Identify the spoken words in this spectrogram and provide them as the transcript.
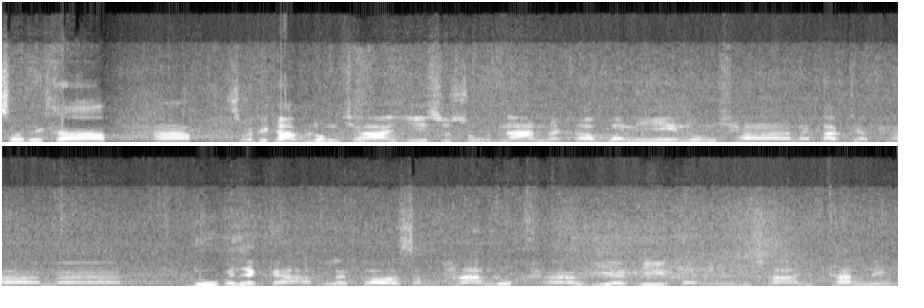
สวัสดีครับ ครับ สวัสดีครับลุงชาอีสุสูน่านนะครับ วันนี้ลุงชานะครับจะพามาดูบรรยากาศ และก็สัมภาษณ์ลูกค้า VIP ของลุงชาอีกท่านหนึ่ง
